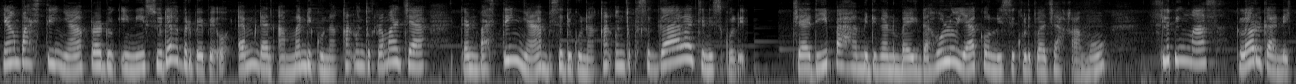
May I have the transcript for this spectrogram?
Yang pastinya produk ini sudah ber-BPOM dan aman digunakan untuk remaja dan pastinya bisa digunakan untuk segala jenis kulit. Jadi pahami dengan baik dahulu ya kondisi kulit wajah kamu. Sleeping Mask Glow Organic,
